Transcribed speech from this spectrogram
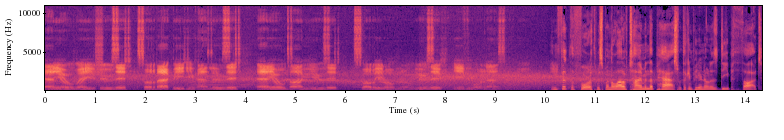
Any old way you choose it. It's got a backbeat, you can't lose it. Any old time you use it. It's gotta rock and roll music if you wanna dance. In Fit the Fourth, we spend a lot of time in the past with a computer known as Deep Thought,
